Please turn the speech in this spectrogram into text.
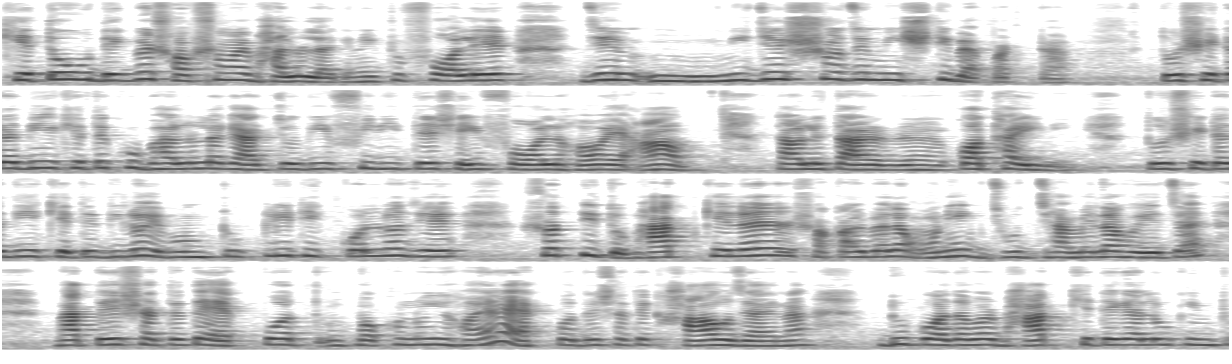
খেতেও দেখবে সবসময় ভালো লাগে না। একটু ফলের যে নিজস্ব যে মিষ্টি ব্যাপারটা তো সেটা দিয়ে খেতে খুব ভালো লাগে। আর যদি ফ্রিতে সেই ফল হয়, আম, তাহলে তার কথাই নেই। তো সেটা দিয়ে খেতে দিল এবং টুকলি ঠিক করল যে, সত্যি তো ভাত খেলে সকালবেলা অনেক ঝুট ঝামেলা হয়ে যায়। ভাতের সাথে তো এক পদ কখনোই হয় না, এক পদের সাথে খাওয়াও যায় না। দু পদ আবার ভাত খেতে গেলেও কিন্তু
